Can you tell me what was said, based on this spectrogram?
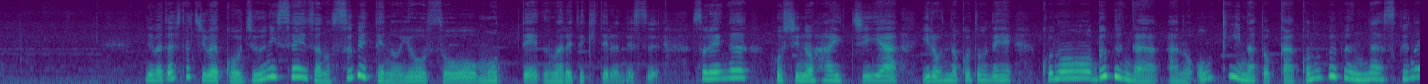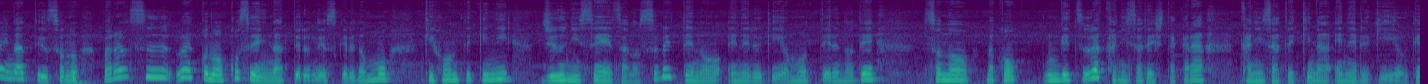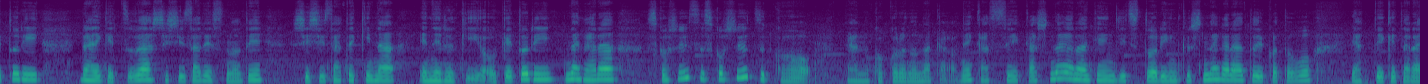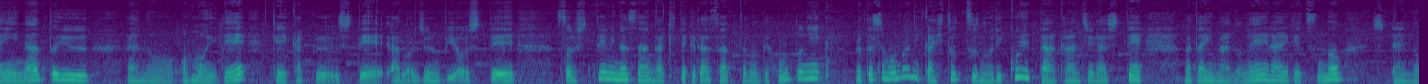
で私たちはこう十二星座の全ての要素を持って生まれてきてるんです。それが星の配置やいろんなことでこの部分があの大きいなとかこの部分が少ないなっていうそのバランスはこの個性になってるんですけれども基本的に十二星座の全てのエネルギーを持っているのでその、まあ、今月は蟹座でしたから蟹座的なエネルギーを受け取り来月は獅子座ですので獅子座的なエネルギーを受け取りながら少しずつ少しずつこうあの心の中をね活性化しながら現実とリンクしながらということをやっていけたらいいなというあの思いで計画してあの準備をしてそして皆さんが来てくださったので本当に私も何か一つ乗り越えた感じがしてまた今のね来月の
